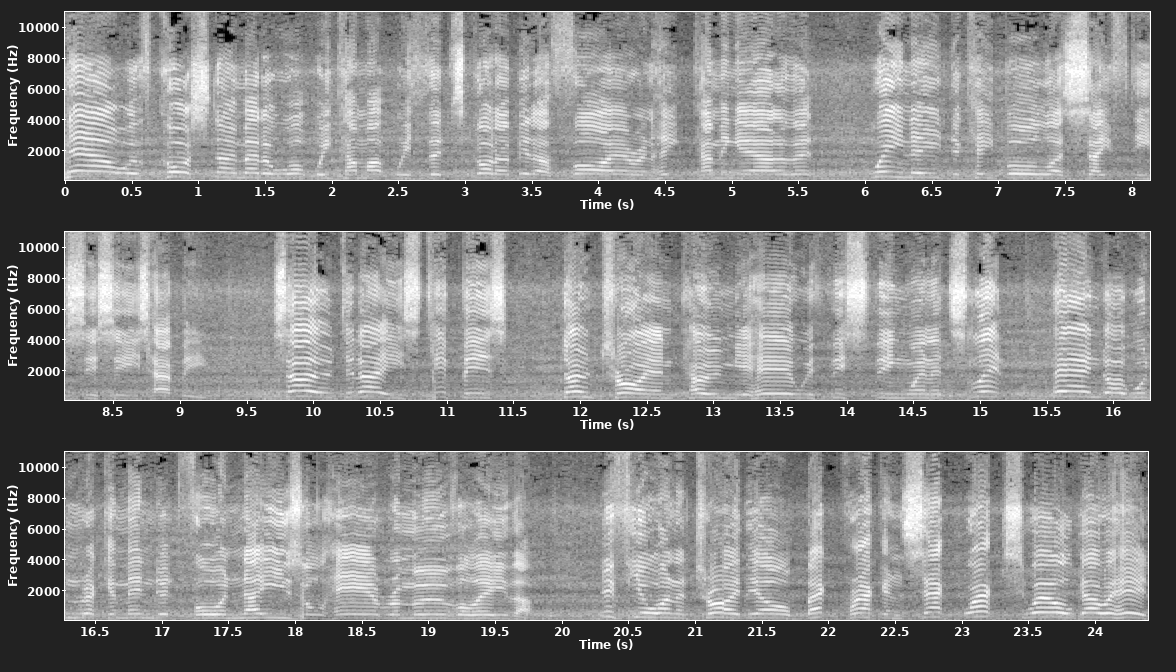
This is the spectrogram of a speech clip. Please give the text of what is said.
Now, of course, no matter what we come up with it's got a bit of fire and heat coming out of it, we need to keep all the safety sissies happy. So today's tip is don't try and comb your hair with this thing when it's lit and I wouldn't recommend it for nasal hair removal either. If you want to try the old back crack and sack wax, well go ahead.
